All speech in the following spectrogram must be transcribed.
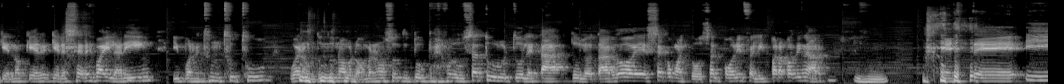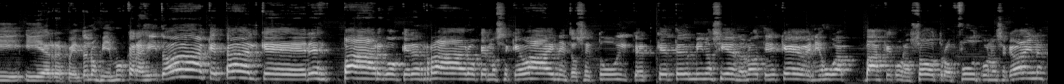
que no quiere, quiere ser es bailarín y ponerte un tutú. Bueno, un tutú no, los hombres no usan tutú, pero usa tu, tu, leta- tu leotardo ese como el que usa el pobre infeliz para patinar. Este, y, y de repente los mismos carajitos, ah, ¿qué tal? Que eres pargo, que eres raro, que no sé qué vaina. Entonces tú, ¿y qué, qué termino haciendo? No, tienes que venir a jugar básquet con nosotros, fútbol, no sé qué vaina.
